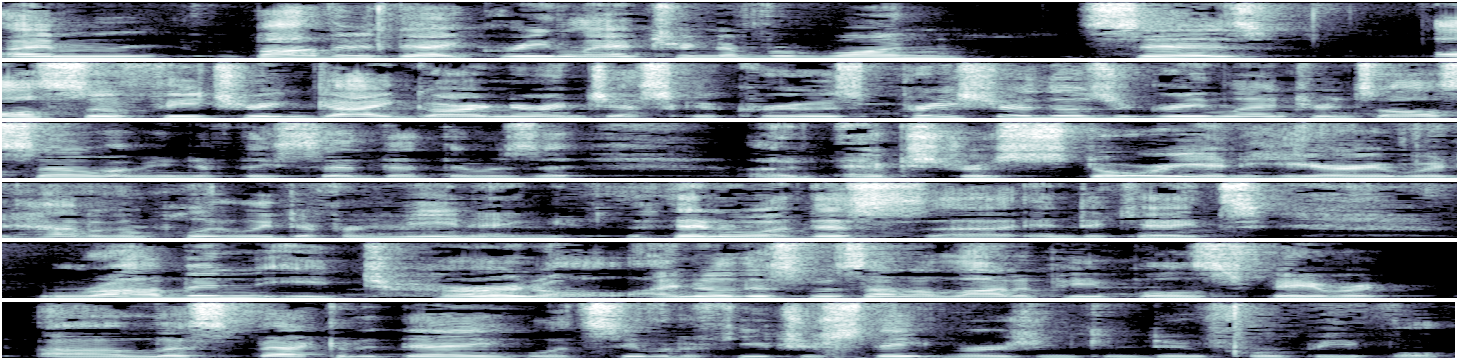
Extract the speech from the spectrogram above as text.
I'm bothered that Green Lantern number one says also featuring Guy Gardner and Jessica Cruz. Pretty sure those are Green Lanterns also. I mean, if they said that there was a an extra story in here, it would have a completely different meaning than what this uh, indicates. Robin Eternal. I know this was on a lot of people's favorite uh, list back in the day. Let's see what a future state version can do for people.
